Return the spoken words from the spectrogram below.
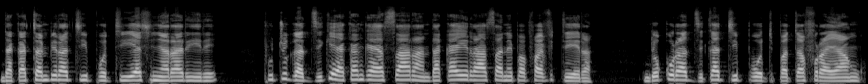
Ndakatambira tiipoti iya chinyararire putugadzike yakanga yasara ndakairasa nepafafitera. Ndokuradzika tipoti patafura yangu.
